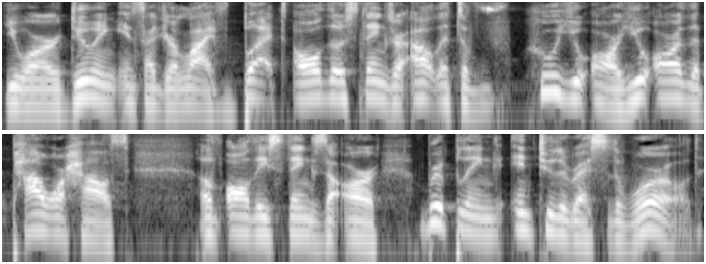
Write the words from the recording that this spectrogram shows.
you are doing inside your life. But all those things are outlets of who you are. You are the powerhouse of all these things that are rippling into the rest of the world.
